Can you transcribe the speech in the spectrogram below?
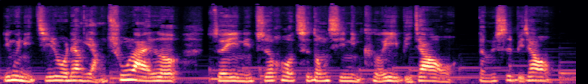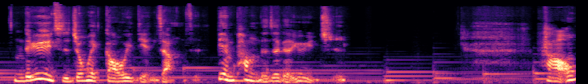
因为你肌肉量养出来了，所以你之后吃东西你可以比较，等于是比较你的阈值就会高一点，这样子变胖的这个阈值。好。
